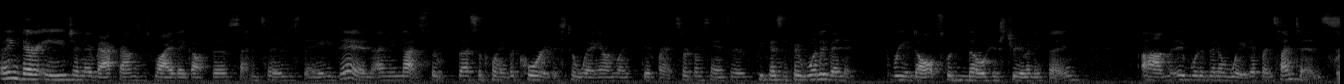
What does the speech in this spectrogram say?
I think their age and their backgrounds is why they got the sentences they did. I mean, that's the that's the point of the court is to weigh on like different circumstances. Because if it would have been three adults with no history of anything, um, it would have been a way different sentence.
